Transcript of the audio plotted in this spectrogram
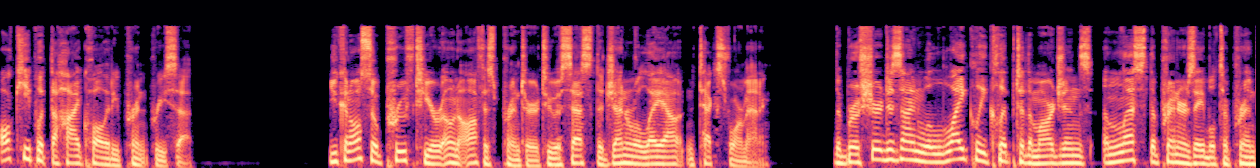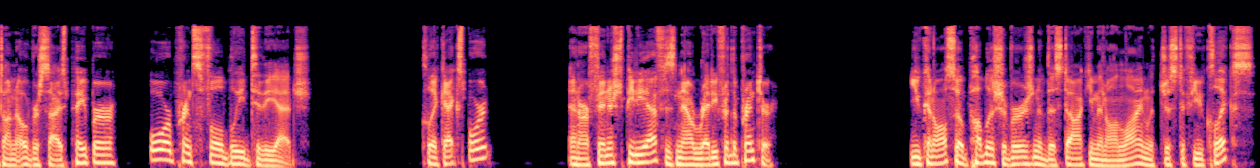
I'll keep with the high quality print preset. You can also proof to your own office printer to assess the general layout and text formatting. The brochure design will likely clip to the margins unless the printer is able to print on oversized paper or prints full bleed to the edge. Click Export, and our finished PDF is now ready for the printer. You can also publish a version of this document online with just a few clicks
